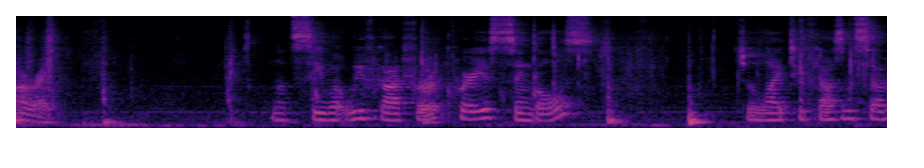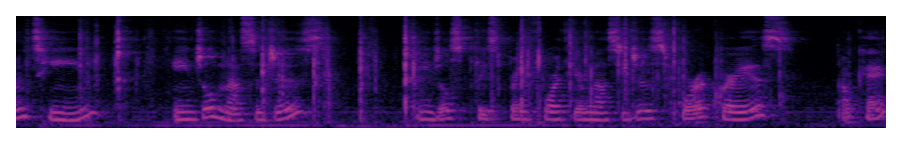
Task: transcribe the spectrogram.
All right. Let's see what we've got for Aquarius singles. July 2017. Angel messages. Angels, please bring forth your messages for Aquarius. Okay.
